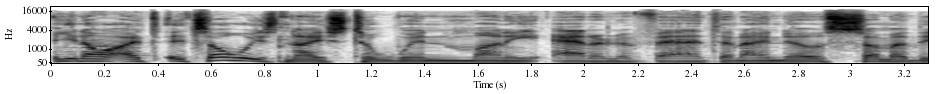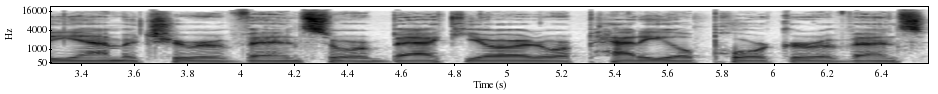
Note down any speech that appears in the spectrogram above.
you know, it's always nice to win money at an event. And I know some of the amateur events or backyard or patio porker events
